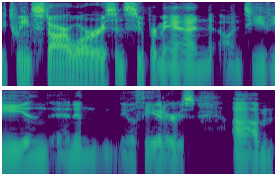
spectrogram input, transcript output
between Star Wars and Superman on TV and, and in, you know, theaters, um,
